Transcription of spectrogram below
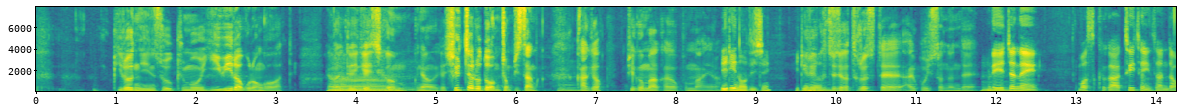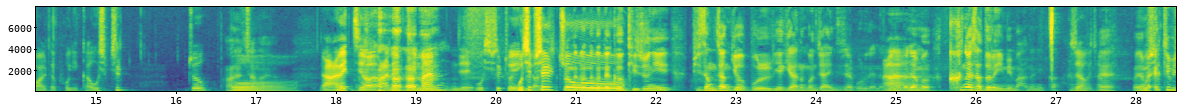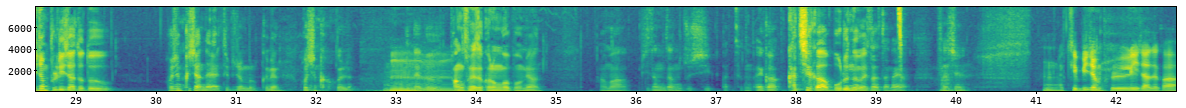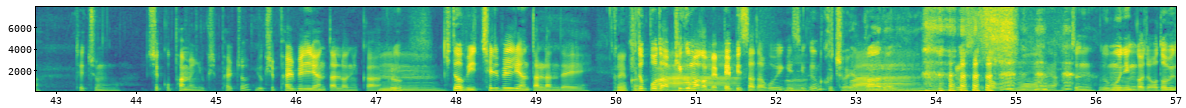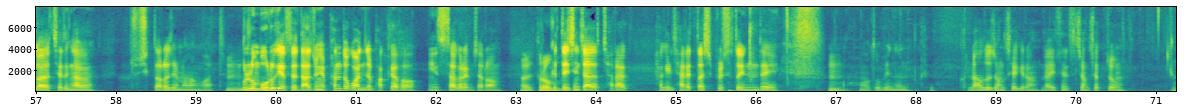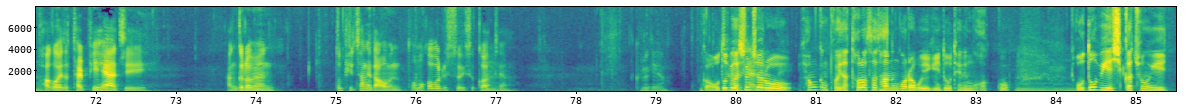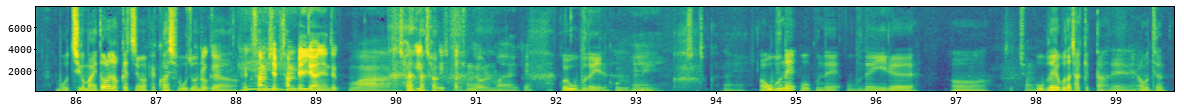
이런 인수 규모 2위라고 그런 것 같아요. 그러니까 이게 지금 그냥 실제로도 엄청 비싼 음. 가격, 피그마 가격뿐만 아니라 1위는 어디지? 1위 1위는 그때 제가 들었을 때 알고 있었는데 근데 음. 예전에 머스크가 트위터 인수한다고 할 때 보니까 57조 안 했잖아요. 오. 아, 안 했죠. 안 했지만 이제 57조 얘기가 57 조- 근데, 근데, 근데 그 기준이 비상장 기업을 얘기하는 건지 아닌지 잘 모르겠는데 아. 왜냐하면 큰 회사들은 이미 많으니까. 그죠, 그죠. 네. 왜냐면 액티비전 블리자드도 훨씬 크지 않나요? 액티비전 금액 훨씬 클걸요? 근데 그 방송에서 그런 거 보면 아마 비상장 주식 같은 그러니까 가치가 모르는 회사잖아요. 사실. 음, 액티비전 블리자드가 대충 뭐 19파면 68조, 68billion 달러니까 그리고 음. GitHub이 7billion 달러인데 그러니까 GitHub보다 와. 피그마가 몇 배 비싸다고 이게 지금 그렇죠. 와. 약간은 그래서 뭐 아무튼 의문인 거죠. 어도비가 제 생각은 주식 떨어질 만한 것 같아요. 음. 물론 모르겠어요. 나중에 판도가 완전 바뀌어서 인스타그램처럼 아, 그럼 그때 진짜 잘 하길 잘했다 싶을 수도 있는데 음. 어도비는 그 클라우드 정책이랑 라이센스 정책 좀 음. 과거에서 탈피해야지. 안 그러면 또 비슷한 게 나오면 넘어가 버릴 수 있을 것 같아요. 음. 그러게요. 그러니까 어도비가 실제로 현금 거의 다 털어서 사는 거라고 얘기도 되는 것 같고 음. 어도비의 시가총액이 뭐 지금 많이 떨어졌겠지만 185조니까 그러게요. 133빌리언인데 와. 자기 자기 시가총액 얼마야 이게? 거의 5분의 1? 거의 예. 진짜 크네. 아, 5분의 5분의 5분의 1을 어 대충 5분의 1보다 작겠다. 네, 음. 아무튼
